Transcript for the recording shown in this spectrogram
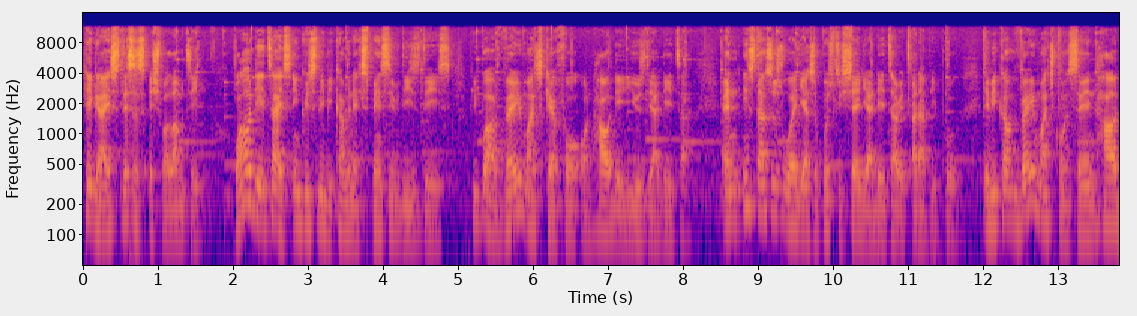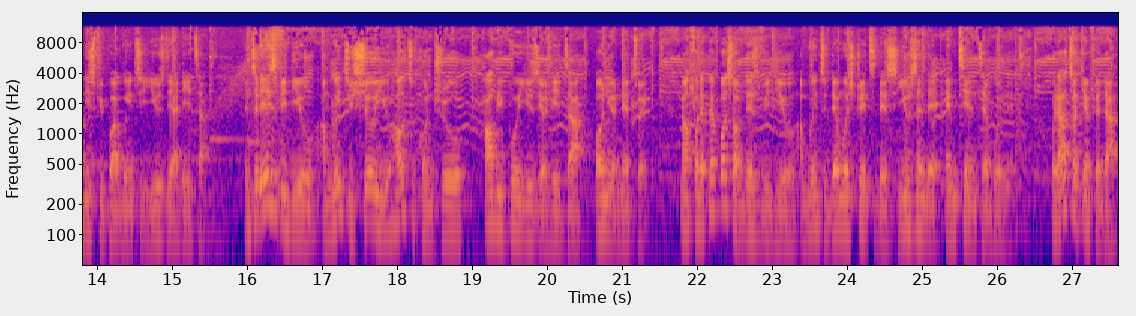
Hey guys, this is Ishmael Lamptey. While data is increasingly becoming expensive these days, people are very much careful on how they use their data. And instances where they are supposed to share their data with other people, they become very much concerned how these people are going to use their data. In today's video, I'm going to show you how to control how people use your data on your network. Now for the purpose of this video, I'm going to demonstrate this using the MTN TurboNet. Without talking further,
